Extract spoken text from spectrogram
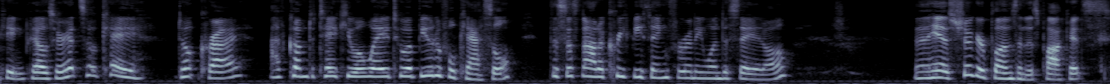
King tells her, It's okay. Don't cry. I've come to take you away to a beautiful castle. This is not a creepy thing for anyone to say at all. And then he has sugar plums in his pockets,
